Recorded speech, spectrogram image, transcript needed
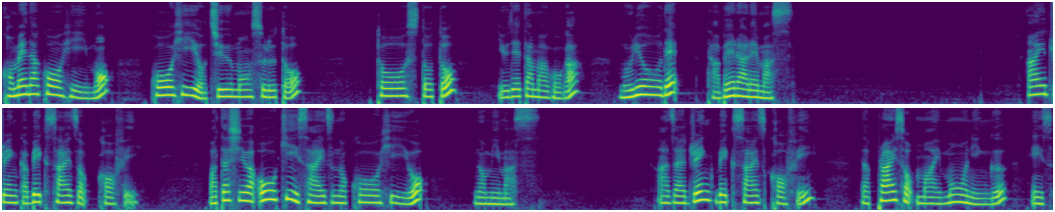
米田コーヒーもコーヒーを注文するとトーストとゆで卵が無料で食べられます。I drink a big size of coffee. 私は大きいサイズのコーヒーを飲みます。As I drink big size coffee, the price of my morning is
